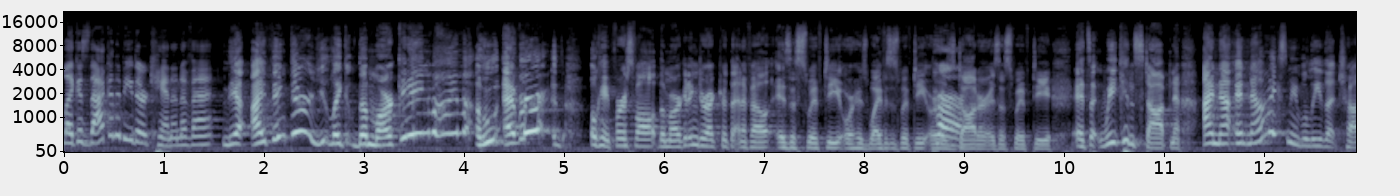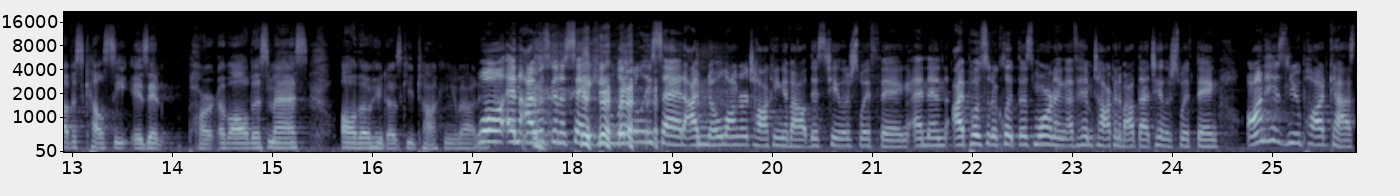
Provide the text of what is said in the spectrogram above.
Like, is that going to be their canon event? Yeah, I think they're like the marketing behind. Whoever, okay, first of all, the marketing director at the NFL is a Swiftie, or his wife is a Swiftie, or Her. his daughter is a Swiftie. It's like we can stop now. I now it now makes me believe that Travis Kelce isn't part of all this mess, although he does keep talking about it. Well, and I was gonna say he literally said, "I'm no longer talking about this Taylor Swift thing." And then I posted a clip this morning of him talking about that Taylor Swift thing on his new podcast,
